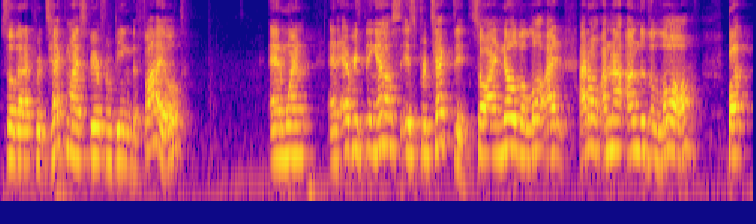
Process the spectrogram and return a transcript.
so that I protect my spirit from being defiled and when and everything else is protected so i know the law i, I don't i'm not under the law but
